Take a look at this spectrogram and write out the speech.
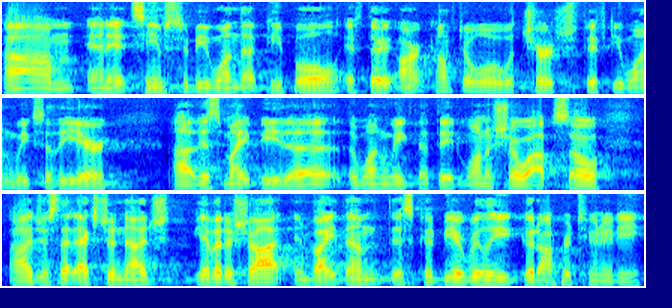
um, and it seems to be one that people, if they aren't comfortable with church 51 weeks of the year, uh, this might be the, the one week that they'd want to show up. So uh, just that extra nudge, give it a shot, invite them. This could be a really good opportunity,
